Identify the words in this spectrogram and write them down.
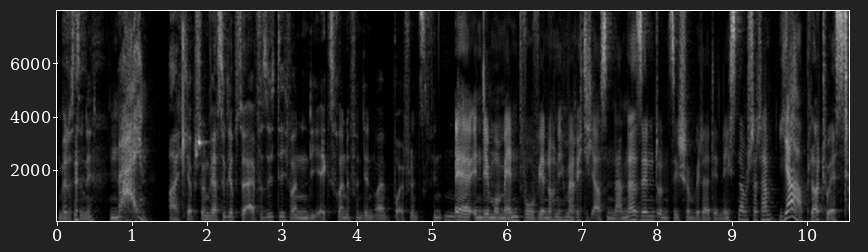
Würdest du nicht? Nein! Ah, ich glaube schon. Wärst du, glaubst du, eifersüchtig, wann die Ex-Freunde von dir neue Boyfriends finden? Äh, in dem Moment, wo wir noch nicht mal richtig auseinander sind und sie schon wieder den nächsten am Start haben? Ja, Plot Twist.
